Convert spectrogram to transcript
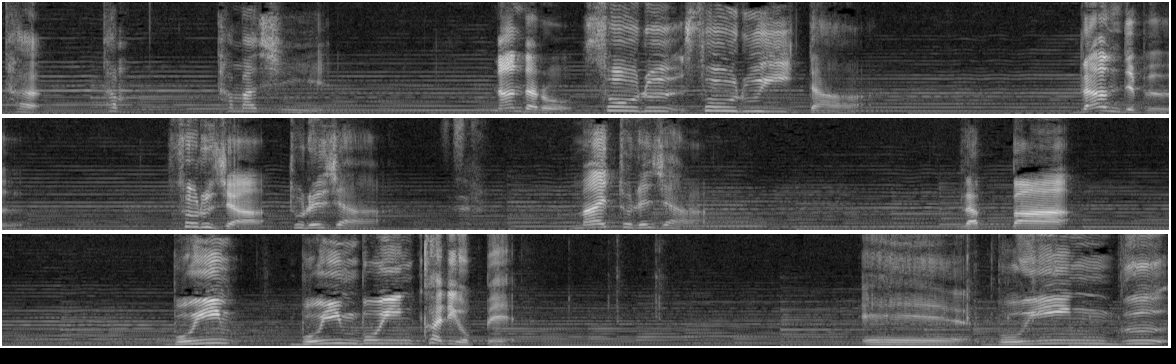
た、た、魂。なんだろう、ソウル、ソウルイーター。ランデブー。ソルジャー、トレジャー。マイトレジャー。ラッパー。ボイン、ボインボインカリオペ。えー、ボイング、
